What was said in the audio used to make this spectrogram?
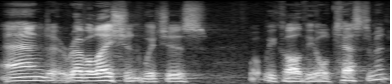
and revelation, which is what we call the Old Testament.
